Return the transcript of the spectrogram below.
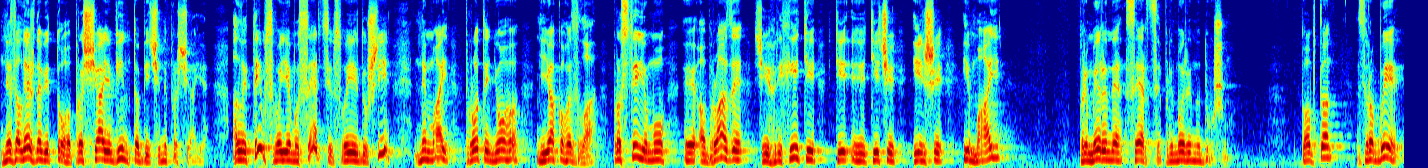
незалежно від того, прощає він тобі чи не прощає. Але ти в своєму серці, в своїй душі не май проти нього ніякого зла. Прости йому е, образи чи гріхи ті, ті, е, ті чи інші, і май примирене серце, примирену душу. Тобто зроби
